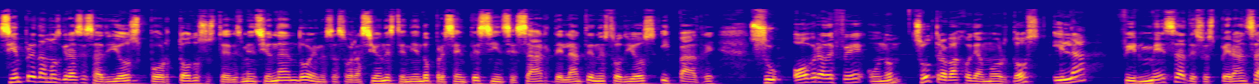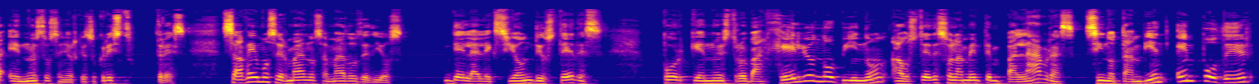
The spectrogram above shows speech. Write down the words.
Siempre damos gracias a Dios por todos ustedes, mencionando en nuestras oraciones, teniendo presente sin cesar delante de nuestro Dios y Padre su obra de fe, uno, su trabajo de amor, dos, y la firmeza de su esperanza en nuestro Señor Jesucristo. Tres, sabemos, hermanos amados de Dios, de la elección de ustedes, porque nuestro Evangelio no vino a ustedes solamente en palabras, sino también en poder,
